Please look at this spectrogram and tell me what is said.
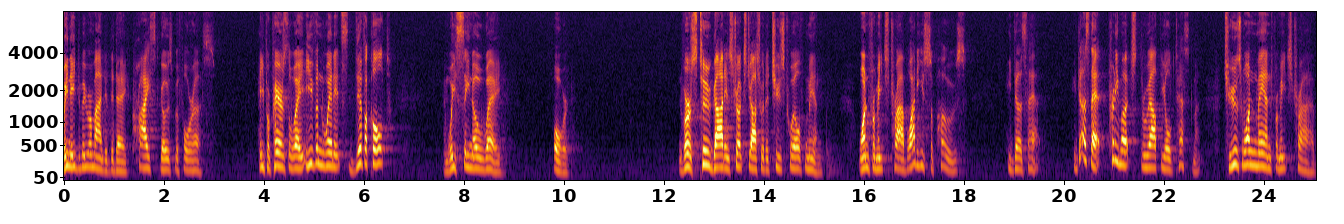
We need to be reminded today Christ goes before us. He prepares the way even when it's difficult and we see no way forward. In verse 2, God instructs Joshua to choose 12 men, one from each tribe. Why do you suppose he does that? He does that pretty much throughout the Old Testament. Choose one man from each tribe.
